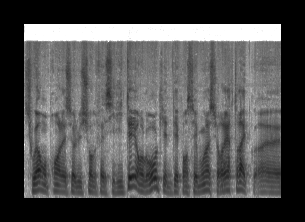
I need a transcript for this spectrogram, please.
soit on prend la solution de facilité, en gros, qui est de dépenser moins sur les retraites. Quoi. Euh,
